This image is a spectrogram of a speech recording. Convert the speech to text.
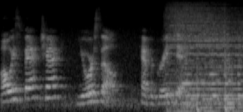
always fact check yourself. Have a great day.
